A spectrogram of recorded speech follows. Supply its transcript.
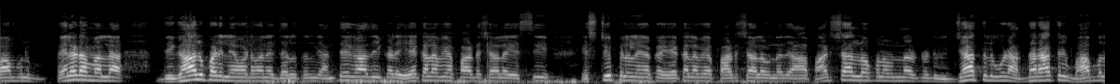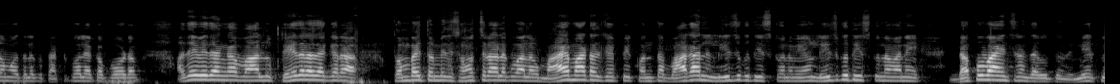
బాంబులు పేలడం వల్ల దిగాలు పడి లేవడం అనేది జరుగుతుంది. అంతేకాదు ఇక్కడ ఏకలవ్య పాఠశాల ఎస్సీ ఎస్టీ పిల్లల యొక్క ఏకలవ్య పాఠశాల ఉన్నది. ఆ పాఠశాల లోపల ఉన్నటువంటి విద్యార్థులు కూడా అర్ధరాత్రి బాంబుల మూతలకు తట్టుకోలేకపోవడం. అదేవిధంగా వాళ్ళు పేదల దగ్గర తొంభై తొమ్మిది సంవత్సరాలకు వాళ్ళకు మాయమాటలు చెప్పి కొంత భాగాన్ని లీజుకు తీసుకొని మేము లీజుకు తీసుకున్నామని డప్పు వాయించడం జరుగుతుంది. మీకు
